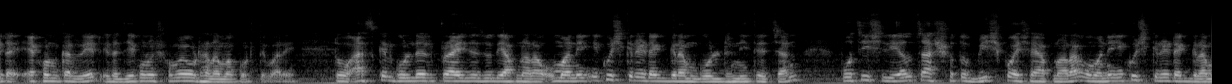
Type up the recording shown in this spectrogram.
এটা এখনকার রেট এটা যে কোনো সময় ওঠানামা করতে পারে। তো আজকের গোল্ডের প্রাইজে যদি আপনারা ওমানে একুশ ক্যারেট এক গ্রাম গোল্ড নিতে চান, পঁচিশ রিয়াল চারশত বিশ পয়সায় আপনারা ওমানে একুশ ক্যারেট এক গ্রাম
